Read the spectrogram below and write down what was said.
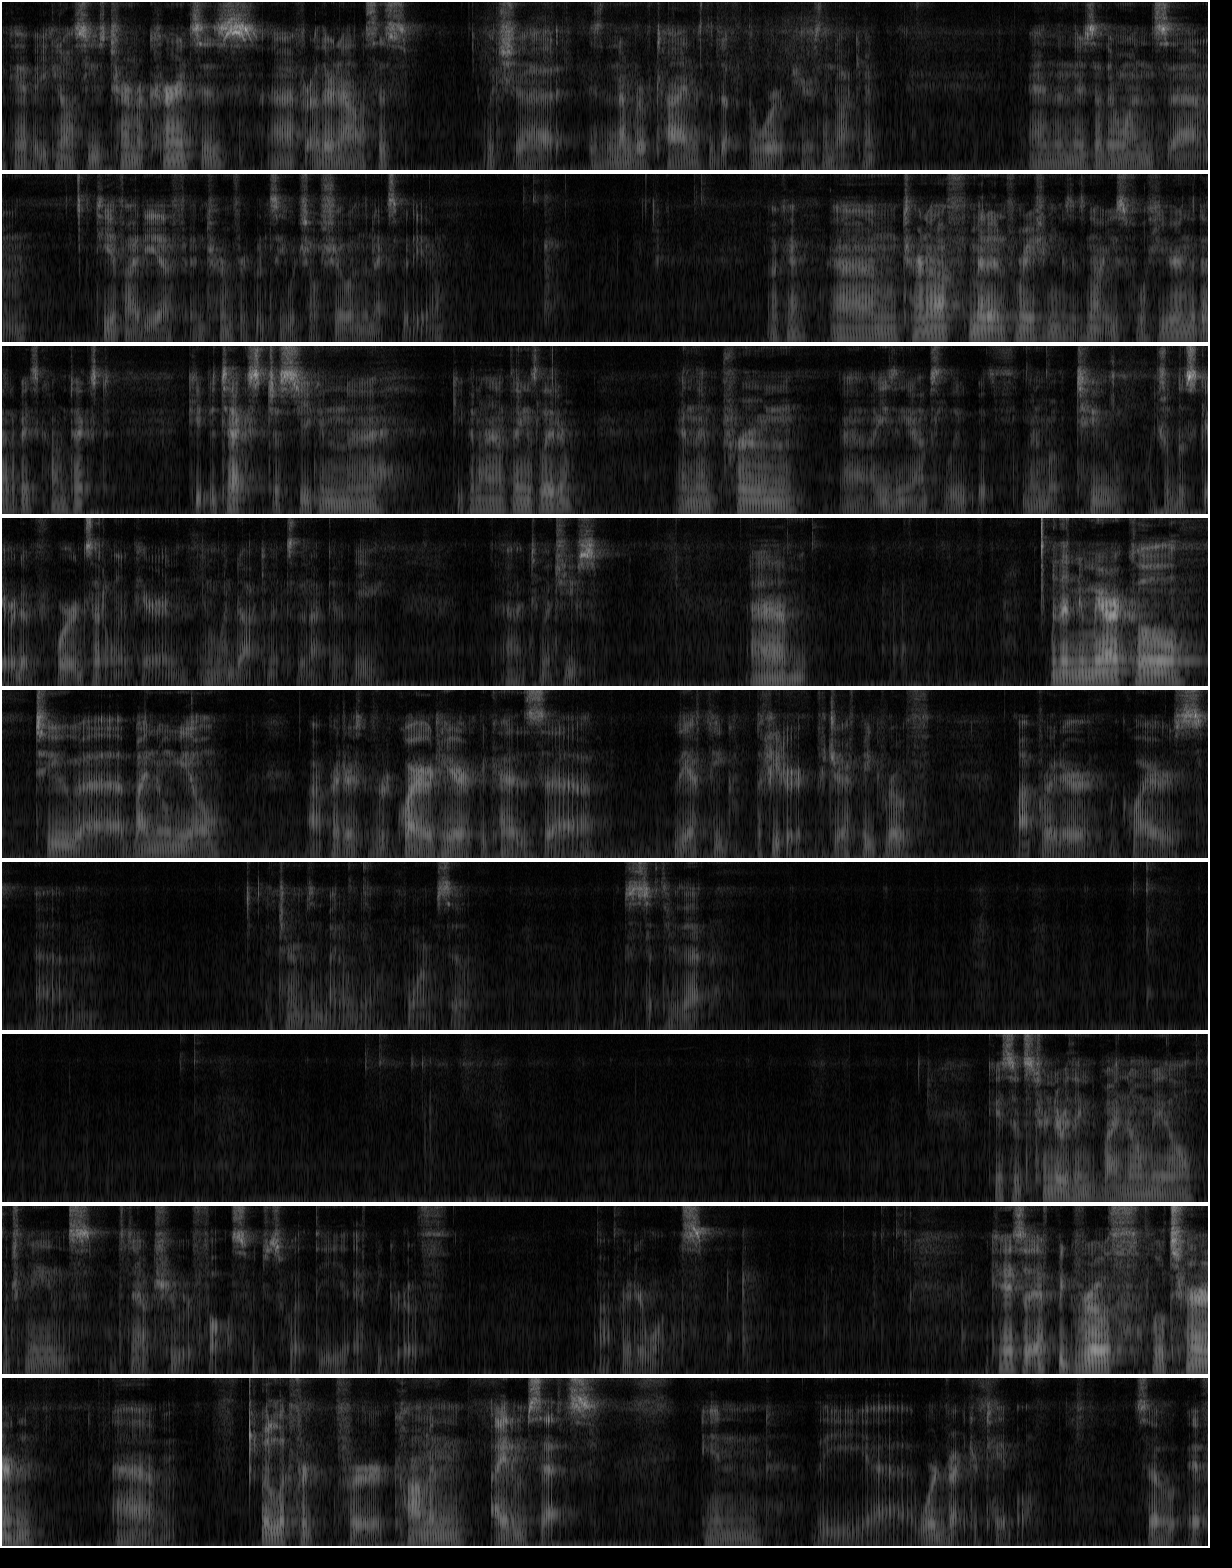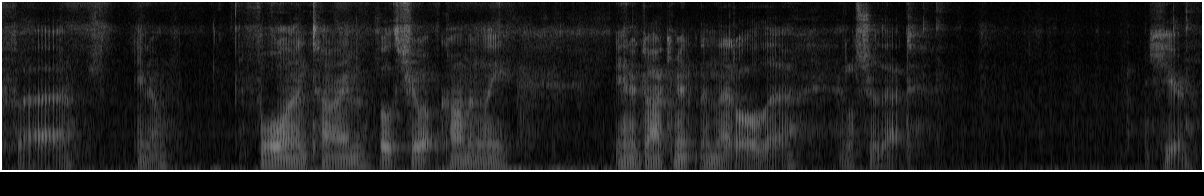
Okay, but you can also use term occurrences uh, for other analysis, which uh, is the number of times the, the, word appears in the document. And then there's other ones, um, TF-IDF and term frequency, which I'll show in the next video. Okay, um, turn off meta information because it's not useful here in the database context. Keep the text just so you can uh, keep an eye on things later. And then prune uh, using absolute with minimum of two, which will just get rid of words that only appear in, in one document, so they're not going to be uh, too much use. Um, and then numerical to uh, binomial operators required here because uh, the FP, the future, future FP growth operator requires um, the terms in binomial form. So I'll just step through that. Okay, so it's turned everything to binomial, which means it's now true or false, which is what the FP growth operator wants. Okay, so FP growth will turn, um, will look for, for common item sets in the uh, word vector table. So if, uh, you know, full and time both show up commonly in a document, then that'll, uh, it'll show that here.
